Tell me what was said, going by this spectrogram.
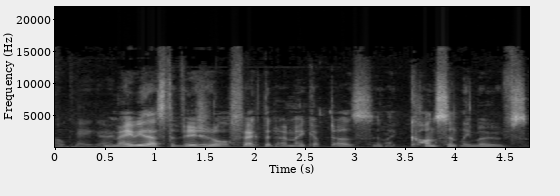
Okay, guys. Maybe that's the visual effect that her makeup does. It like constantly moves.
